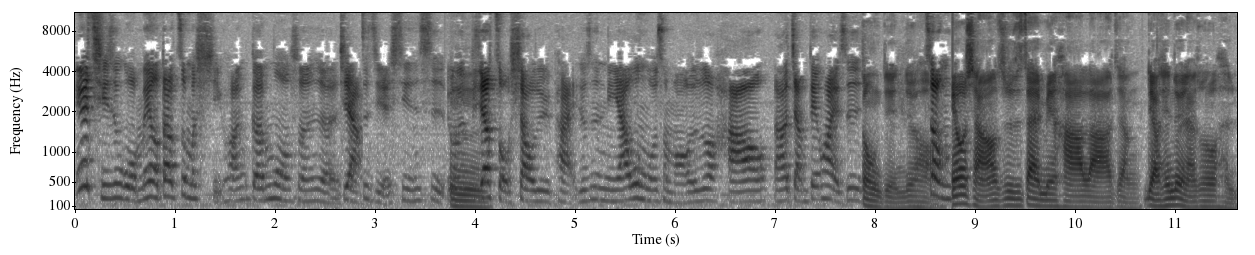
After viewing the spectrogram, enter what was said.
因为其实我没有到这么喜欢跟陌生人讲自己的心事，我嗯比较走效率派，就是你要问我什么，我就说好，然后讲电话也是重点就好，重没有想要就是在那边哈拉这样聊天，对你来说很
